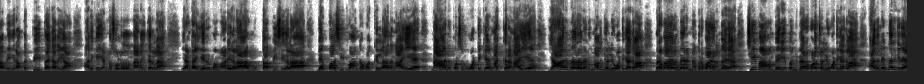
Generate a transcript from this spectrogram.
அப்படிங்கிற அந்த பீத்த கதையும் அதுக்கு என்ன சொல்கிறதுன்னு தான் எனக்கு தெரியல. ஏன்டா எரும மாடுகளா முட்டா பீஸுகளா டெபாசிட் வாங்க வக்கில்லாத நாயே நாலு பர்சன்ட் ஓட்டுக்கே நக்கிற நாயே யார் பேரை வேணும்னாலும் சொல்லி ஓட்டு கேட்கலாம். பிரபாகரன் பேர் என்ன? பிரபாகரன் பேர். சீமா அவன் பெரிய பஞ்சு பேரை கூட சொல்லி ஓட்டு கேட்கலாம். அதில் என்ன இருக்குது?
